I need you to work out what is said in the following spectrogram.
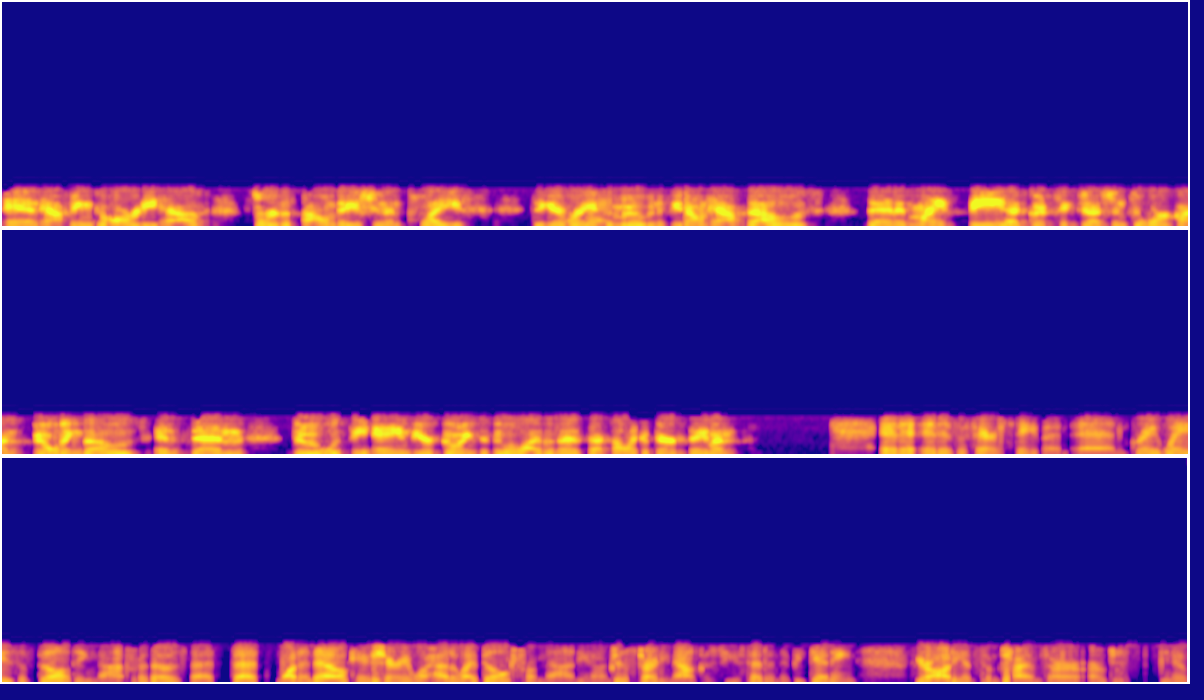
and having to already have sort of the foundation in place to get ready right. to move. And if you don't have those, then it might be a good suggestion to work on building those and then do it with the aim that you're going to do a live event. Mm-hmm. That sound like a fair statement? It it is a fair statement, and great ways of building that for those that that want to know. Okay, Sherry, well, how do I build from that? You know, I'm just starting out because you said in the beginning, your audience sometimes are are just you know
